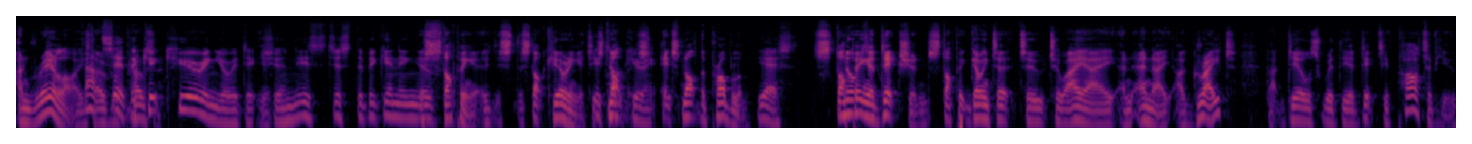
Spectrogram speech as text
and realised That's over it. The process. curing your addiction is just the beginning of. It's stopping it. It's, it's not curing it. It's, It's not not, curing It's, it's not the problem. yes. Stopping Not- addiction, stopping going to, to, to AA and NA are great. That deals with the addictive part of you,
